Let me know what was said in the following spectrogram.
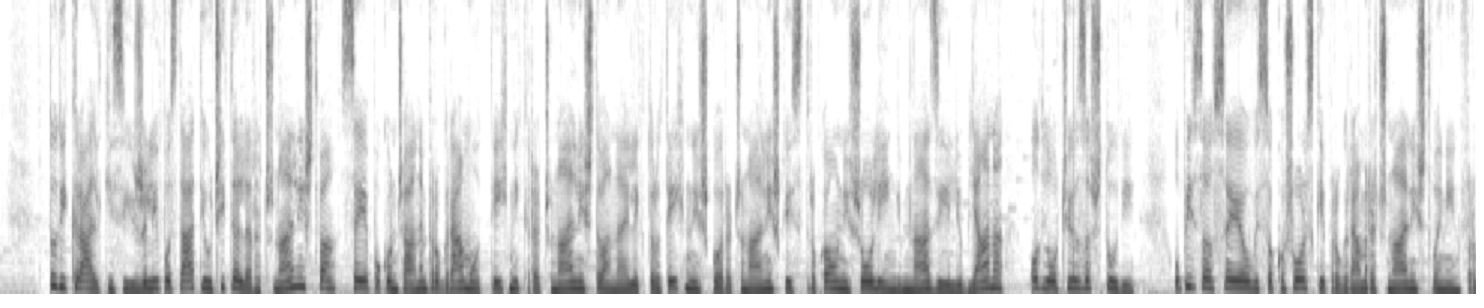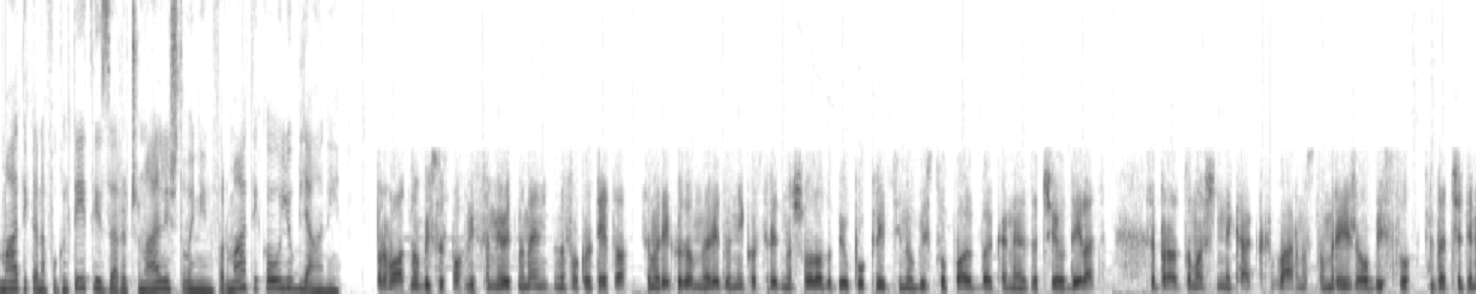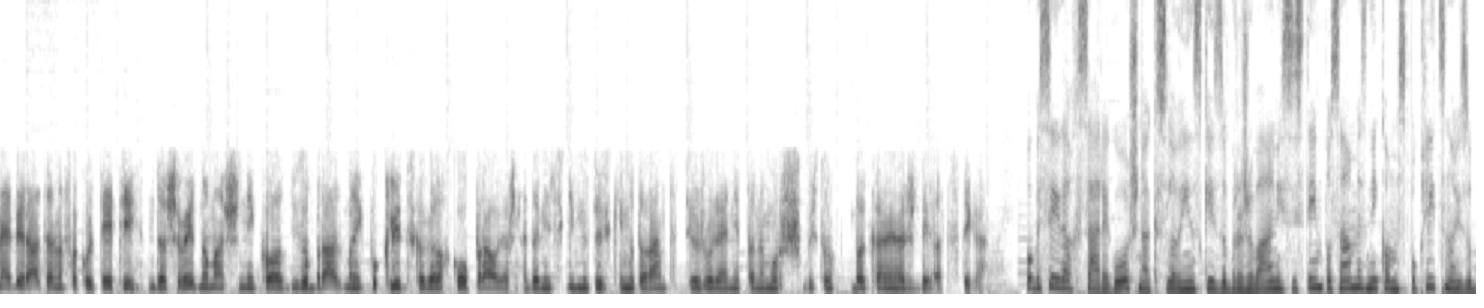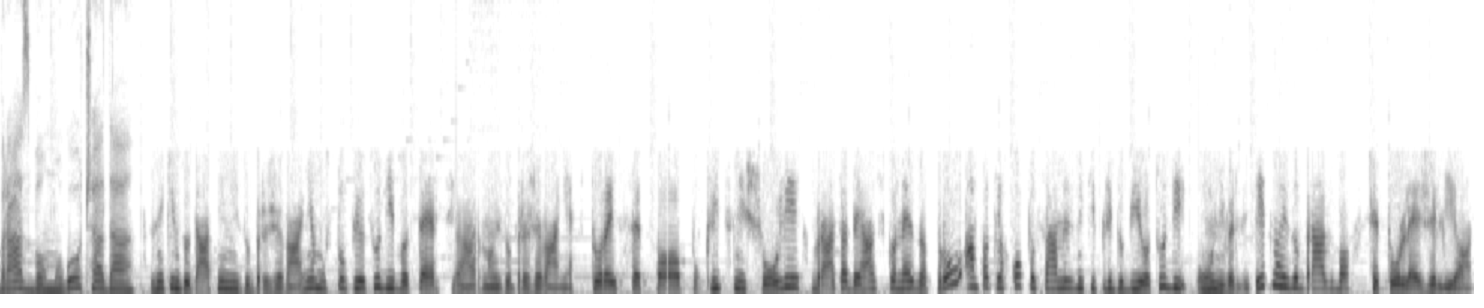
Tudi kralj, ki si želi postati učitelj računalništva, se je po končanem programu tehnik računalništva na elektrotehniško-računalniški strokovni šoli in gimnaziji Ljubljana odločil za študij. Upisal se je v visokošolski program računalništva in informatika na fakulteti za računalništvo in informatiko v Ljubljani. Prvotno v bistvu sploh nisem imel nameniti na fakulteto, sem rekel, da bom naredil neko srednjo šolo, dobil poklic in v bistvu pol BKN začel delati. Se pravi, to imaš nekako varnostno mrežo v bistvu, da če ti ne bi radil na fakulteti, da še vedno imaš neko izobrazbo, nek poklic, ki ga lahko upravljaš, ne, da nisi gimnazijski maturant cel življenje, pa ne moreš v bistvu BKN več delati z tega. Po besedah Sare Gošnak, slovenski izobraževalni sistem posameznikom s poklicno izobrazbo omogoča, da z nekim dodatnim izobraževanjem vstopijo tudi v terciarno izobraževanje. Torej se po poklicni šoli vrata dejansko ne zapro, ampak lahko posamezniki pridobijo tudi univerzitetno izobrazbo, če to le želijo.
